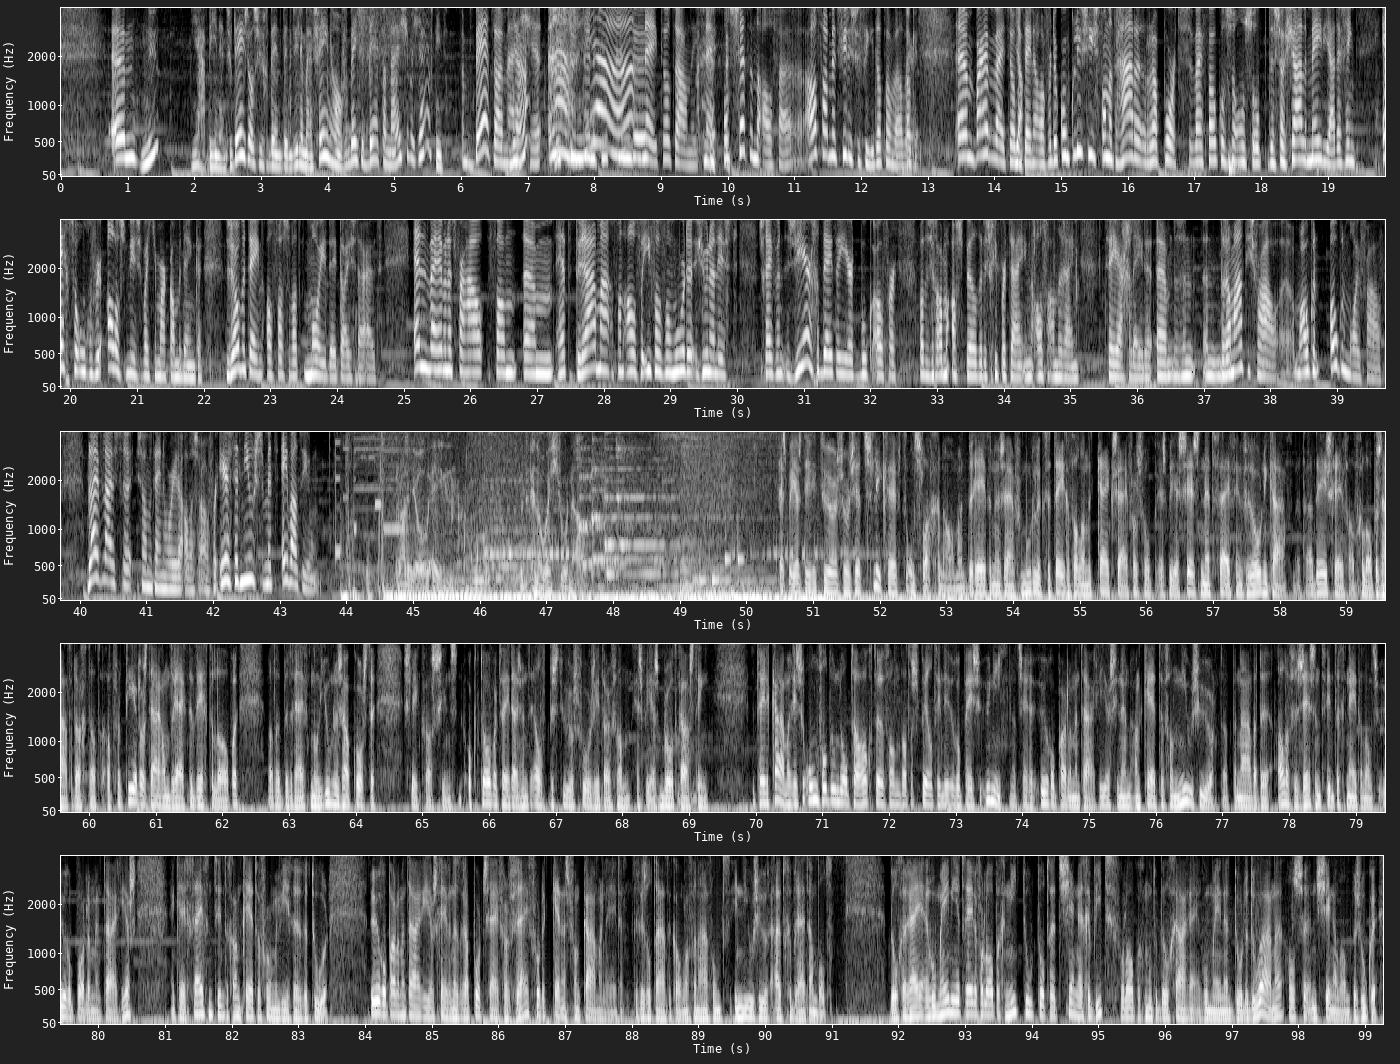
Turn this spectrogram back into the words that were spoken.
Um, nu ja, BNN Today, zoals u gewend bent. Willemijn Veenhoven, een beetje beta-meisje, was jij of niet? Een beta-meisje? Ja? Wiskunde, ah, natuurkunde? Ja. Nee, totaal niet. Nee, ontzettende alfa. Alfa met filosofie, dat dan wel weer. Okay. Um, waar hebben wij het zo ja. meteen over? De conclusies van het Haren-rapport. Wij focussen ons op de sociale media. Er ging echt zo ongeveer alles mis wat je maar kan bedenken. Zometeen alvast wat mooie details daaruit. En wij hebben het verhaal van um, het drama van Alve Ivo van Woerden, journalist. Schreef een zeer gedetailleerd boek over wat er zich allemaal afspeelde. De schietpartij in Alve aan de Rijn, twee jaar geleden. Um, dat is een, een dramatisch verhaal, uh, maar ook een, ook een mooi verhaal. Blijf luisteren, zometeen hoor je er alles over. Eerst het nieuws met Ewout de Jong. Radio 1, het NOS-journaal. SBS-directeur Georgette Slik heeft ontslag genomen. De redenen zijn vermoedelijk de tegenvallende kijkcijfers op SBS 6, Net 5 en Veronica. Het AD schreef afgelopen zaterdag dat adverteerders daarom dreigden weg te lopen... wat het bedrijf miljoenen zou kosten. Slik was sinds oktober 2011 bestuursvoorzitter van SBS Broadcasting. De Tweede Kamer is onvoldoende op de hoogte van wat er speelt in de Europese Unie. Dat zeggen Europarlementariërs in een enquête van Nieuwsuur. Dat benaderde alle 26 Nederlandse Europarlementariërs... en kreeg 25 enquêteformulieren retour. De Europarlementariërs geven het rapportcijfer 5 voor de kennis van Kamerleden. De resultaten komen vanavond in Nieuwsuur uitgebreid aan bod. Bulgarije en Roemenië treden voorlopig niet toe tot het Schengengebied. Voorlopig moeten Bulgaren en Roemenen door de douane als ze een Schengenland bezoeken.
